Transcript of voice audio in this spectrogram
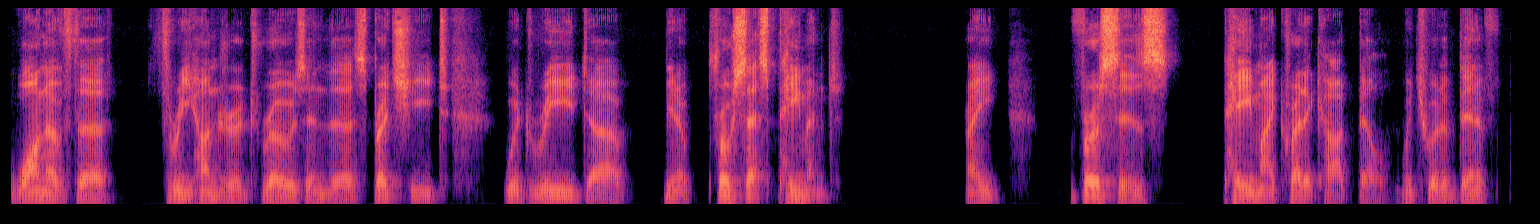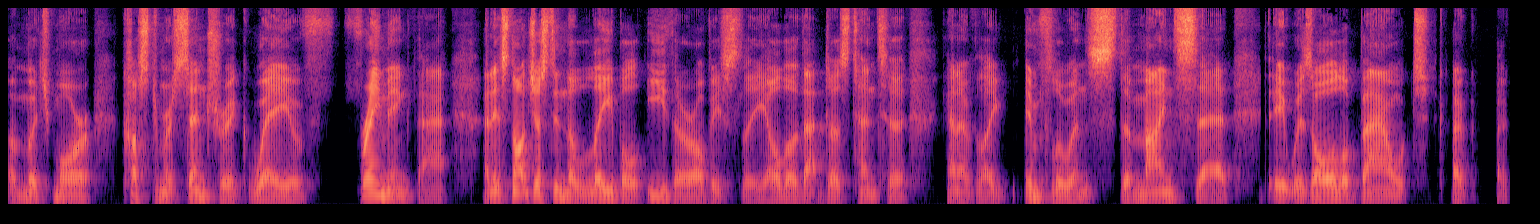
one of the 300 rows in the spreadsheet would read, uh, you know, process payment, right? Versus pay my credit card bill, which would have been a, a much more customer centric way of framing that. And it's not just in the label either, obviously, although that does tend to kind of like influence the mindset. It was all about a, a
